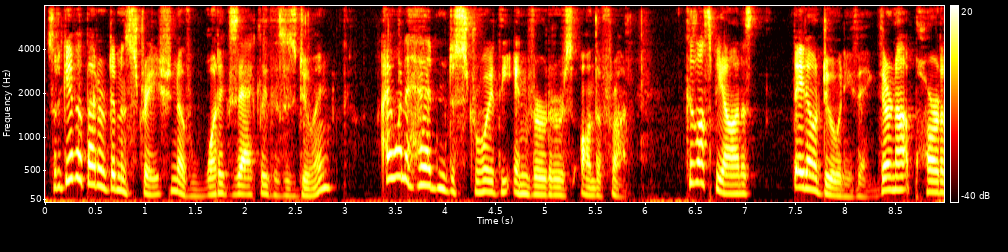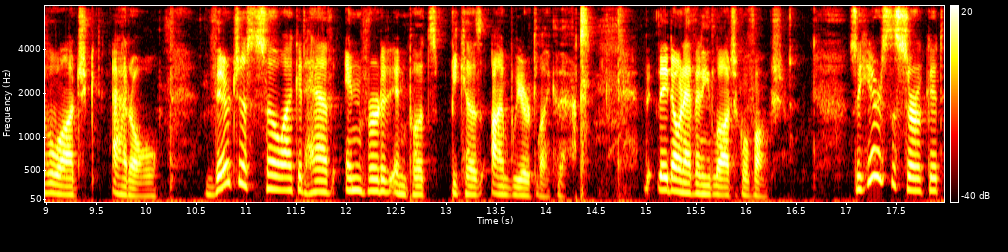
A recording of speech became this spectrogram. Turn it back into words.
So to give a better demonstration of what exactly this is doing, I went ahead and destroyed the inverters on the front. Because let's be honest, they don't do anything. They're not part of the logic at all. They're just so I could have inverted inputs because I'm weird like that. They don't have any logical function. So here's the circuit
